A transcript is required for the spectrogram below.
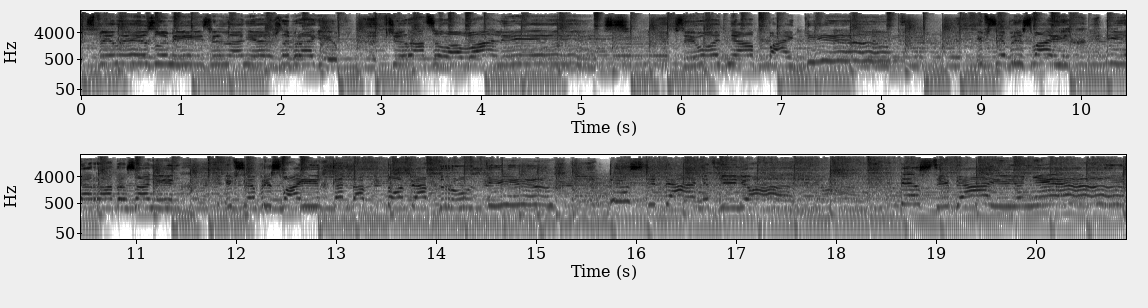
Спины изумительно нежный прогиб. Вчера целовались Сегодня погиб при своих, и я рада за них. И все при своих, когда топят других. Без тебя нет ее Без тебя ее нет.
